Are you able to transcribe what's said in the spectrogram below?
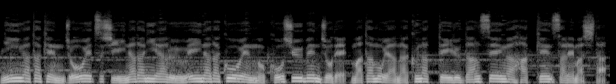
新潟県上越市稲田にある上稲田公園の公衆便所でまたもや亡くなっている男性が発見されました。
